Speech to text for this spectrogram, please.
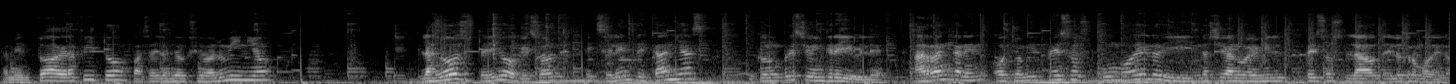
También toda grafito, pasahilos de óxido de aluminio. Las dos te digo que son excelentes cañas y con un precio increíble. Arrancan en 8 mil pesos un modelo y no llega a 9 mil pesos el otro modelo.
